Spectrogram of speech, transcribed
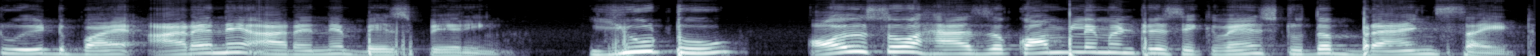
to it by RNA-RNA base pairing. U2 also has a complementary sequence to the branch site.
